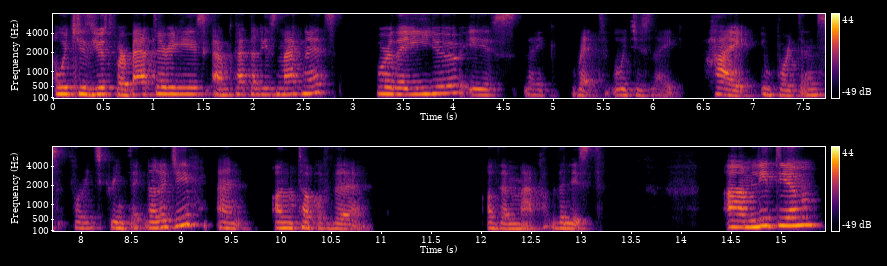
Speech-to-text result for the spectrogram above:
which is used for batteries and catalyst magnets. For the EU is like red, which is like high importance for its green technology and on top of the of the map of the list. Um, lithium,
